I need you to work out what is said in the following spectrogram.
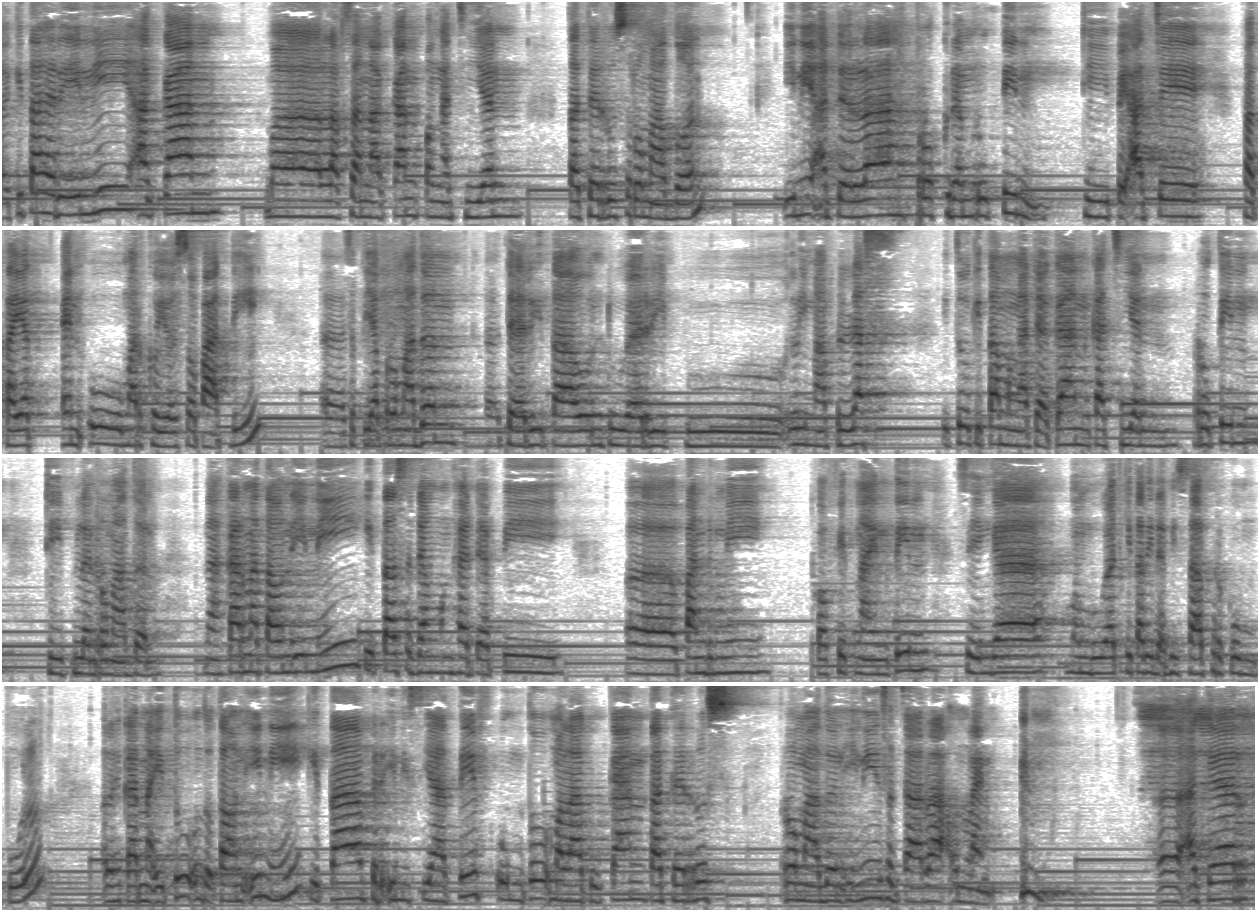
Eh, kita hari ini akan melaksanakan pengajian Tadarus Ramadan. Ini adalah program rutin di PAC Fatayat NU Margoyoso Pati eh, setiap Ramadan eh, dari tahun 2015 itu kita mengadakan kajian rutin di bulan Ramadan. Nah, karena tahun ini kita sedang menghadapi uh, pandemi COVID-19 sehingga membuat kita tidak bisa berkumpul. Oleh karena itu, untuk tahun ini kita berinisiatif untuk melakukan tadarus Ramadan ini secara online uh, agar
